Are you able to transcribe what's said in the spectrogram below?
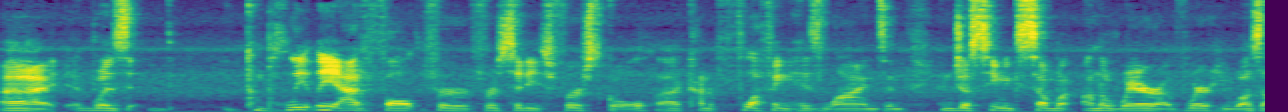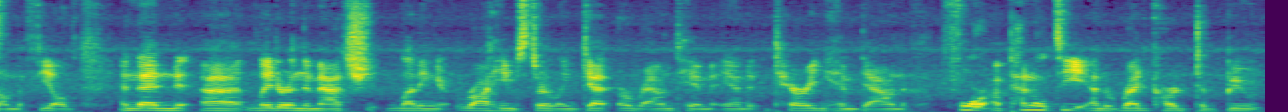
uh, was completely at fault for, for City's first goal, uh, kind of fluffing his lines and, and just seeming somewhat unaware of where he was on the field. And then uh, later in the match, letting Raheem Sterling get around him and tearing him down for a penalty and a red card to boot.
